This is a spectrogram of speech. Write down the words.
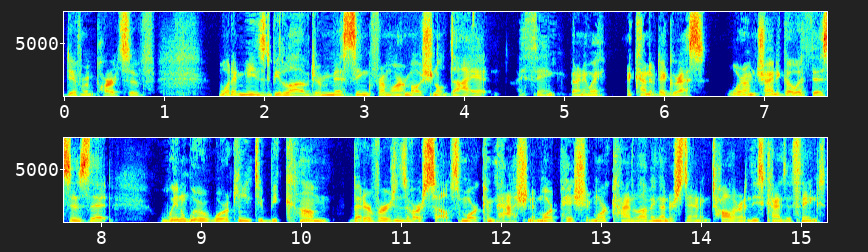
different parts of what it means to be loved or missing from our emotional diet, I think. But anyway, I kind of digress. Where I'm trying to go with this is that when we're working to become better versions of ourselves, more compassionate, more patient, more kind, loving, understanding, tolerant, these kinds of things,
